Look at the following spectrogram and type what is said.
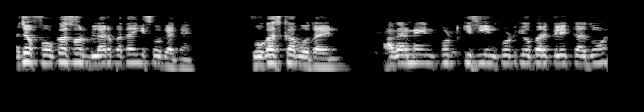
अच्छा फोकस और ब्लर पता है किसको कहते हैं? फोकस कब होता है? अगर मैं इनपुट किसी इनपुट के ऊपर क्लिक कर दूँ,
